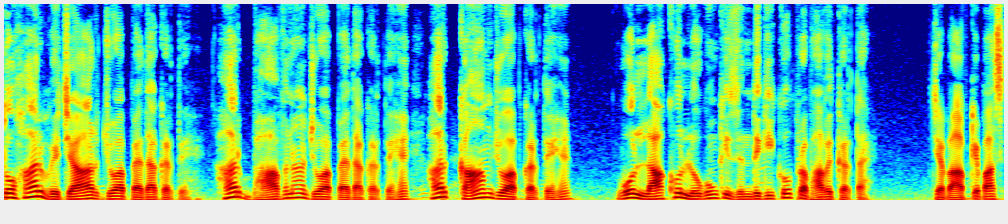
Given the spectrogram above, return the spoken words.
तो हर विचार जो आप पैदा करते हैं, हर भावना जो आप पैदा करते हैं, हर काम जो आप करते हैं, वो लाखों लोगों की ज़िंदगी को प्रभावित करता है। जब आपके पास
